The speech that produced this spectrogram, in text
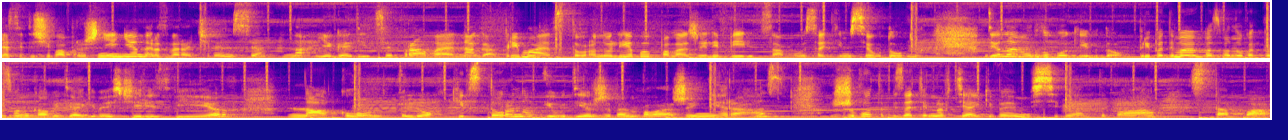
Для следующего упражнения разворачиваемся на ягодицы. Правая нога прямая в сторону, левую положили перед собой, садимся удобно. Делаем глубокий вдох. Приподнимаем позвонок от позвонка, вытягиваясь через верх. Наклон легкий в сторону и удерживаем положение. Раз. Живот обязательно втягиваем в себя. Два. Стопа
